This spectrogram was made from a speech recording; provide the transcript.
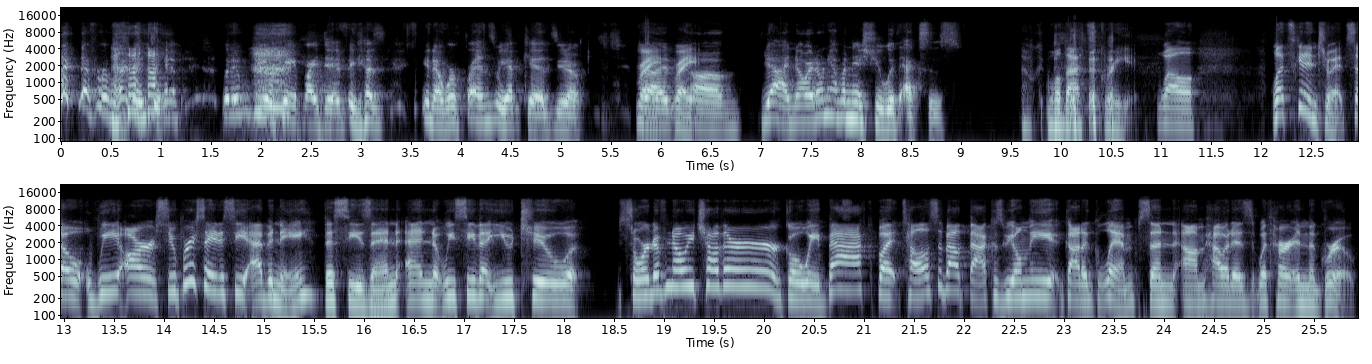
I never run into him. But it would be okay if I did because you know we're friends. We have kids. You know, right, but, right. Um, yeah, I know. I don't have an issue with exes. Okay, well, that's great. well. Let's get into it. So, we are super excited to see Ebony this season, and we see that you two sort of know each other or go way back, but tell us about that because we only got a glimpse and um, how it is with her in the group.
